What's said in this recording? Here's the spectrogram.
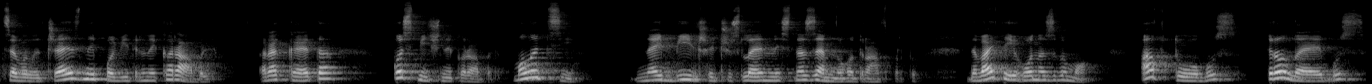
це величезний повітряний корабль. Ракета космічний корабль. Молодці. Найбільша численність наземного транспорту. Давайте його назвемо: автобус, тролейбус,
